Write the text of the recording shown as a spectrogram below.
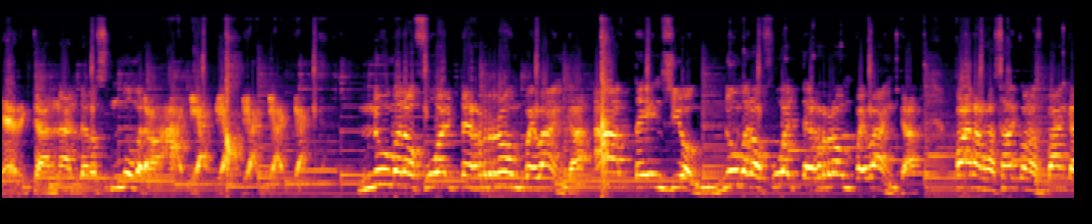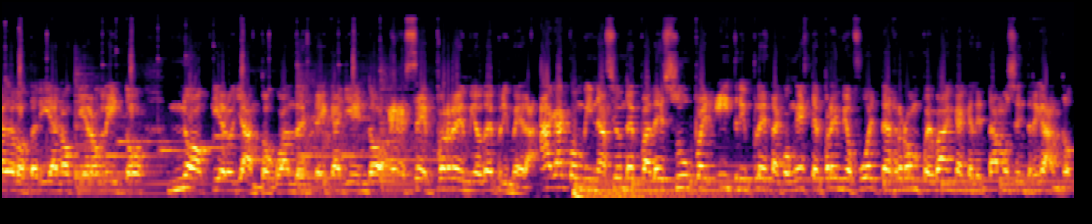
el canal de los números. Ay, ay, ay, ay, ay. Número fuerte rompe banca. Atención, número fuerte rompe banca. Para arrasar con las bancas de lotería. No quiero grito, no quiero llanto cuando esté cayendo ese premio de primera. Haga combinación de palé super y tripleta con este premio fuerte rompe banca que le estamos entregando.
